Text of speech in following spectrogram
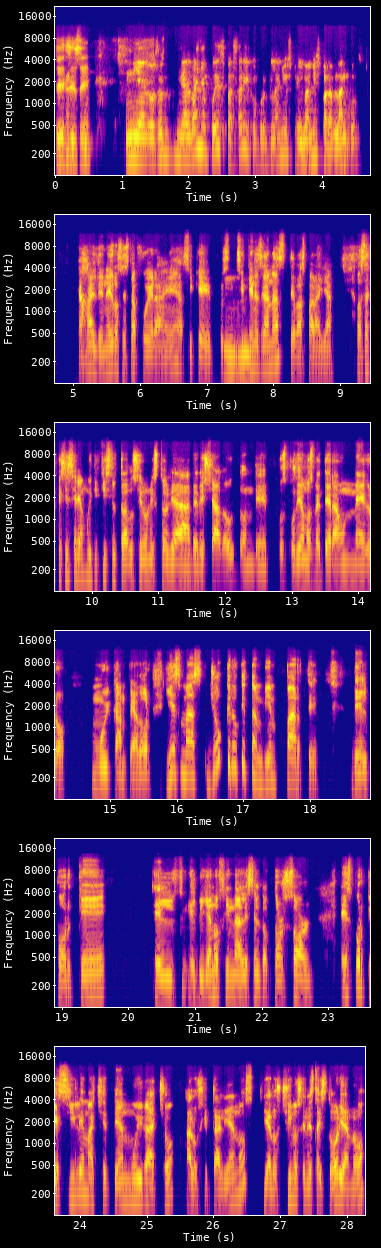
sí, sí, sí, ni, al, ni, al, baño puedes pasar, hijo, porque el, año, el baño es para blancos. Ajá, el de negros está fuera, ¿eh? Así que, pues, si tienes ganas, te vas para allá. O sea que sí sería muy difícil traducir una historia de The Shadow donde, pues, pudiéramos meter a un negro muy campeador. Y es más, yo creo que también parte del por qué el, villano final es el Doctor Zorn, es porque sí le machetean muy gacho a los italianos y a los chinos en esta historia, ¿no?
